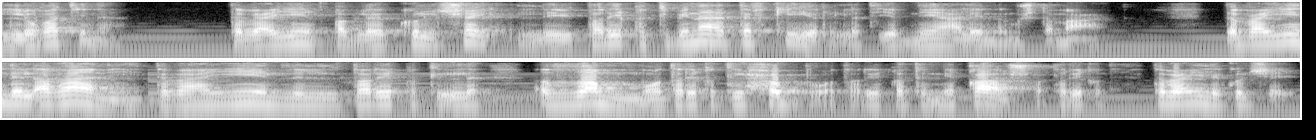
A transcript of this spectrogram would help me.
للغتنا. تبعيين قبل كل شيء لطريقة بناء التفكير التي يبنيها علينا المجتمعات. تبعيين للأغاني تبعيين لطريقة الضم وطريقة الحب وطريقة النقاش وطريقة تبعيين لكل شيء.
